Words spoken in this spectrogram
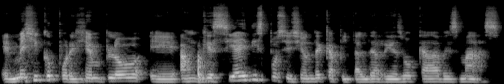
En México, por ejemplo, eh, aunque sí hay disposición de capital de riesgo cada vez más,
